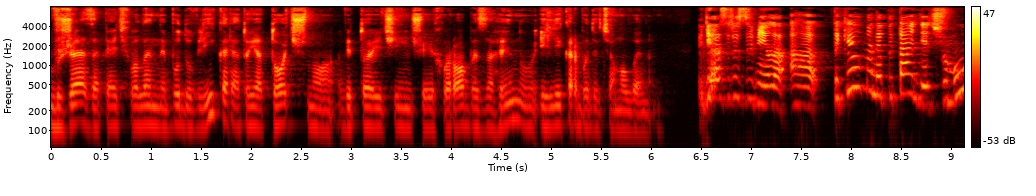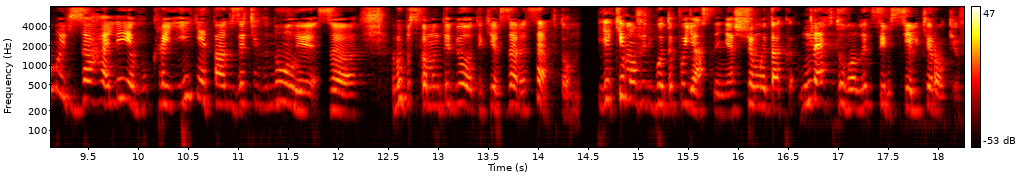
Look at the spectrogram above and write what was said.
вже за 5 хвилин не буду в лікаря, то я точно від тої чи іншої хвороби загину, і лікар буде в цьому винен. Я зрозуміла. А таке у мене питання: чому ми взагалі в Україні так затягнули з випуском антибіотиків за рецептом? Які можуть бути пояснення, що ми так нехтували цим стільки років?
